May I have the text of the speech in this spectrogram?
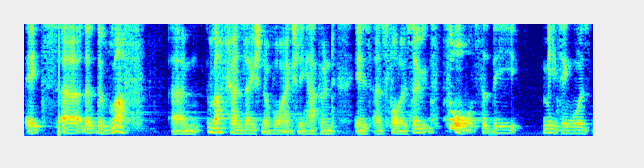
it's uh, the, the rough um, rough translation of what actually happened is as follows. So it's thought that the meeting was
